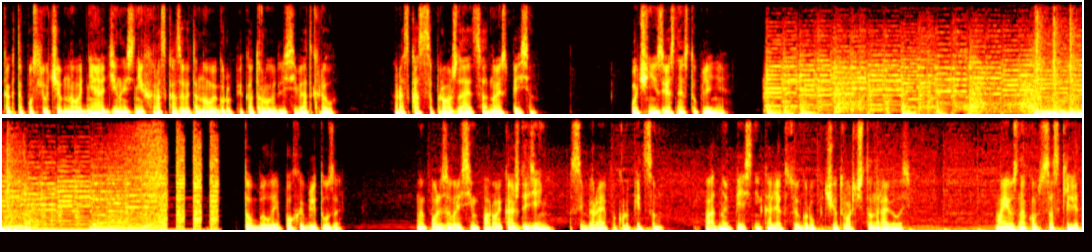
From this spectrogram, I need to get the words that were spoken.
Как-то после учебного дня один из них рассказывает о новой группе, которую для себя открыл. Рассказ сопровождается одной из песен. Очень известное вступление. То было эпохой блютуза. Мы пользовались им порой каждый день, собирая по крупицам по одной песне коллекцию групп, чье творчество нравилось. Мое знакомство со Skillet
